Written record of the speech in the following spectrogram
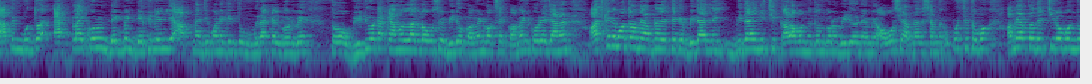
লাফিং বুদ্ধ অ্যাপ্লাই করুন, দেখবেন ডেফিনেটলি আপনার জীবনে কিন্তু মিরাকেল ঘটবে। তো ভিডিওটা কেমন লাগল অবশ্যই ভিডিও কমেন্ট বক্সে কমেন্ট করে জানান। আজকের মতো আমি আপনাদের থেকে বিদায় বিদায় নিচ্ছি। কালাবন নতুন কোনো ভিডিও নিয়ে আমি অবশ্যই আপনাদের সামনে উপস্থিত হব। আমি আপনাদের চিরবন্ধু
